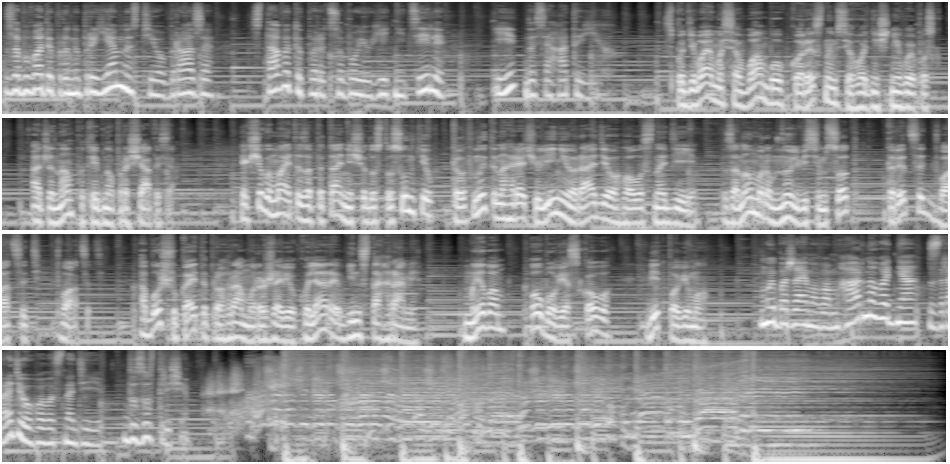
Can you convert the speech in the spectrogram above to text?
забувати про неприємності і образи, ставити перед собою гідні цілі і досягати їх. Сподіваємося, вам був корисним сьогоднішній випуск, адже нам потрібно прощатися. Якщо ви маєте запитання щодо стосунків, телефонуйте на гарячу лінію Радіо Голос Надії за номером 0800 30 20 20 або шукайте програму Рожеві окуляри в інстаграмі. Ми вам обов'язково відповімо. Ми бажаємо вам гарного дня з Радіо Голос Надії. До зустрічі!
